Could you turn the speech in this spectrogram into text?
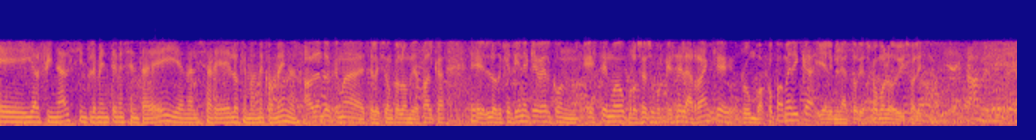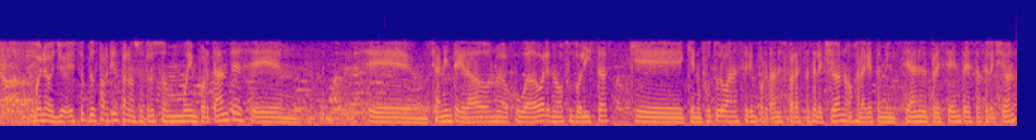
eh, y al final simplemente me sentaré y analizaré lo que más me convenga. Hablando del tema de Selección Colombia, Falca, eh, lo que tiene que ver con este nuevo proceso, porque es el arranque rumbo a Copa América y eliminatorias, ¿cómo lo visualiza? Bueno, yo, estos dos partidos para nosotros son muy importantes. eh, se, se han integrado nuevos jugadores, nuevos futbolistas que, que en un futuro van a ser importantes para esta selección. Ojalá que también sean el presente de esta selección.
